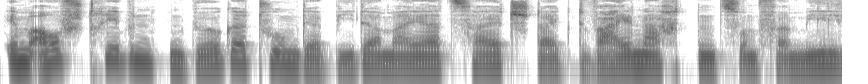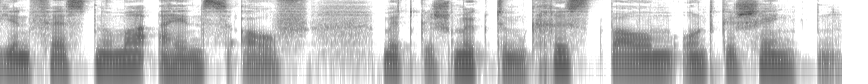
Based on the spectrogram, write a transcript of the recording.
Im aufstrebenden Bürgertum der Biedermeierzeit steigt Weihnachten zum Familienfest Nummer eins auf, mit geschmücktem Christbaum und Geschenken.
